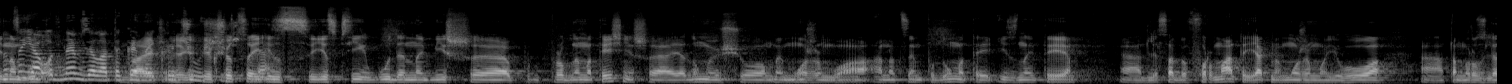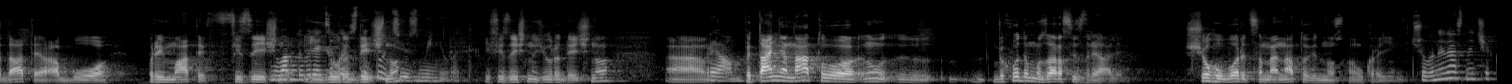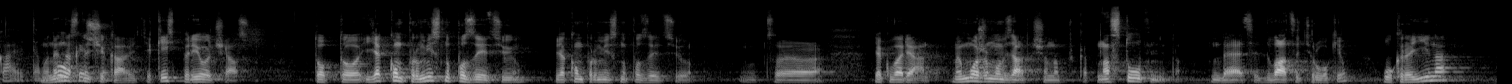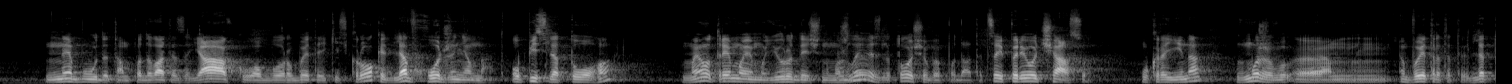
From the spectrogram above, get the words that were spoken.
які Ну, нам це будуть... я одне взяла таке Да, якщо- Якщо це да. із, із всіх буде найбільш е, проблематичніше, я думаю, що ми можемо над цим подумати і знайти е, для себе формати, як ми можемо його е, там розглядати або приймати Ну, фізично вам і юридично. змінювати. І фізично, юридично. Преамбул. Питання НАТО. Ну виходимо зараз із реалій. Що говорить саме НАТО відносно України? Що вони нас не чекають там. Вони поки нас не що. чекають якийсь період часу. Тобто, як компромісну позицію, як компромісну позицію, це як варіант. Ми можемо взяти, що, наприклад, наступні там, 10-20 років Україна не буде там подавати заявку або робити якісь кроки для входження в НАТО. Опісля того ми отримуємо юридичну можливість для того, щоб подати. Цей період часу Україна зможе ем, витратити для того.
